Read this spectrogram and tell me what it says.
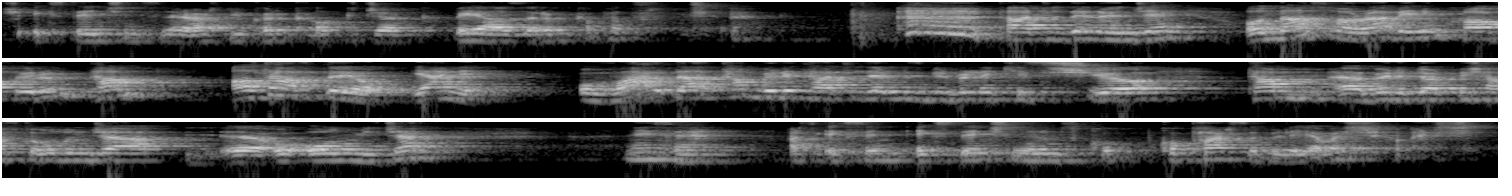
Şu extensions'ler artık yukarı kalkacak. Beyazlarım kapatılacak. Tatilden önce. Ondan sonra benim kuaförüm tam 6 hafta yok. Yani o var da tam böyle tatillerimiz birbirine kesişiyor. Tam e, böyle 4-5 hafta olunca e, o olmayacak. Neyse artık exten- extensionlarımız kop- koparsa böyle yavaş yavaş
